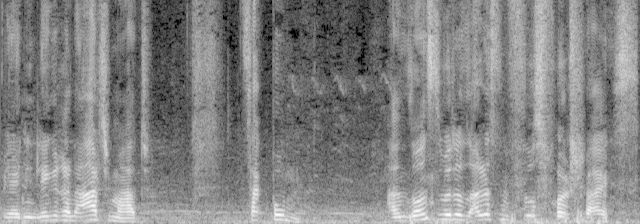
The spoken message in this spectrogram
wer den längeren Atem hat. Zack, bumm. Ansonsten wird das alles ein Fluss voll Scheiß.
